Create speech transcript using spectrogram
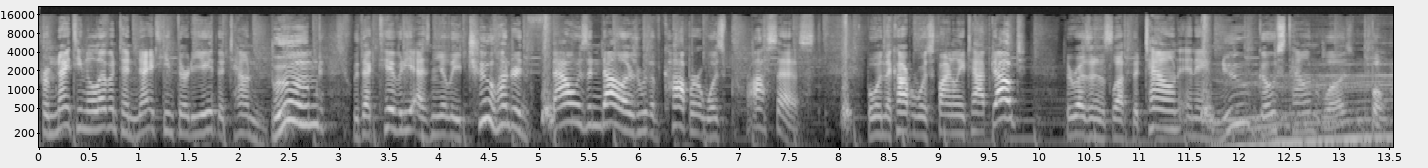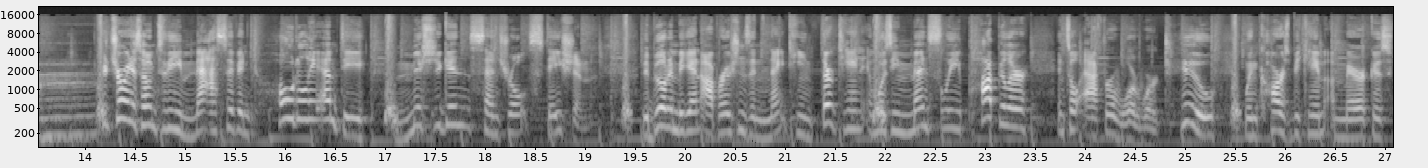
From 1911 to 1938, the town boomed with activity as nearly $200,000 worth of copper was processed. But when the copper was finally tapped out, the residents left the town and a new ghost town was born. Detroit is home to the massive and totally empty Michigan Central Station. The building began operations in 1913 and was immensely popular until after World War II, when cars became America's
